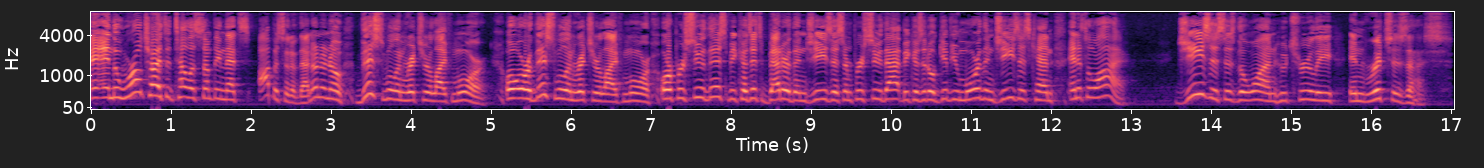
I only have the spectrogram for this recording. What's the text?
And the world tries to tell us something that's opposite of that. No, no, no. This will enrich your life more. Or, this will enrich your life more. Or pursue this because it's better than Jesus and pursue that because it'll give you more than Jesus can. And it's a lie. Jesus is the one who truly enriches us.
